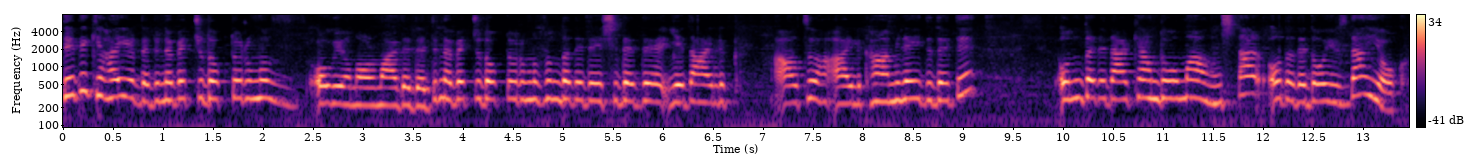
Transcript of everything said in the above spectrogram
Dedi ki hayır dedi nöbetçi doktorumuz oluyor normalde dedi. Nöbetçi doktorumuzun da dedi eşi dedi 7 aylık 6 aylık hamileydi dedi. Onu da dedi erken doğuma almışlar. O da dedi o yüzden yok.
